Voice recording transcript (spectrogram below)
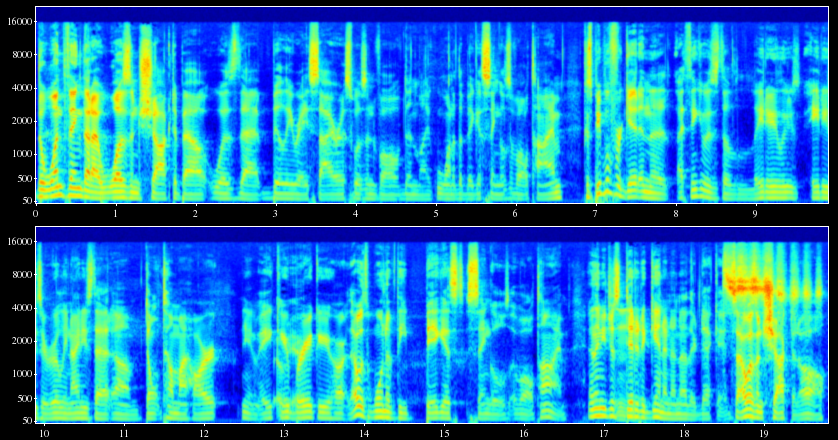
the one thing that I wasn't shocked about was that Billy Ray Cyrus was involved in like one of the biggest singles of all time. Because people forget in the, I think it was the late 80s or early 90s that um, "Don't Tell My Heart," you know, "Ache oh, Your yeah. Break Your Heart." That was one of the biggest singles of all time. And then he just mm. did it again in another decade. So I wasn't shocked at all.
